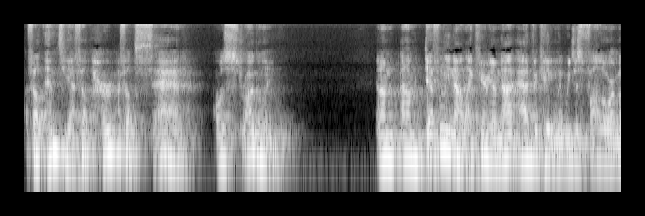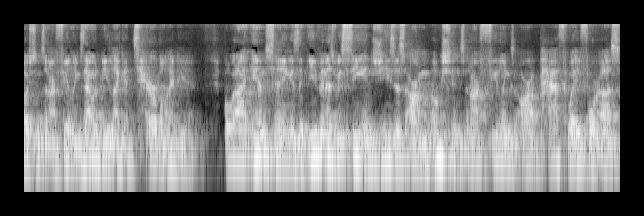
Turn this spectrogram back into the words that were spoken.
I felt empty. I felt hurt. I felt sad. I was struggling. And I'm, and I'm definitely not like, hearing, I'm not advocating that we just follow our emotions and our feelings. That would be like a terrible idea. But what I am saying is that even as we see in Jesus, our emotions and our feelings are a pathway for us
